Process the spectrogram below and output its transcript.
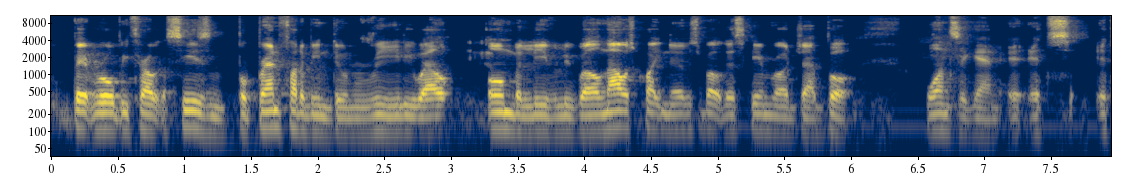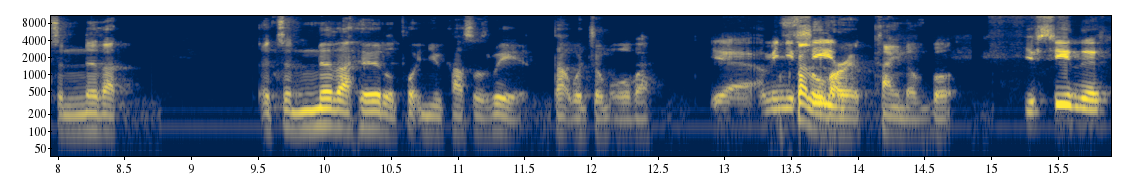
a bit ropey throughout the season, but Brentford have been doing really well, unbelievably well. Now I was quite nervous about this game, Roger, but once again, it, it's it's another it's another hurdle putting Newcastle's way that would jump over. Yeah, I mean you've Fell seen over it, kind of, but you've seen the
